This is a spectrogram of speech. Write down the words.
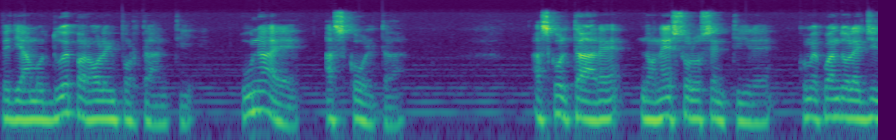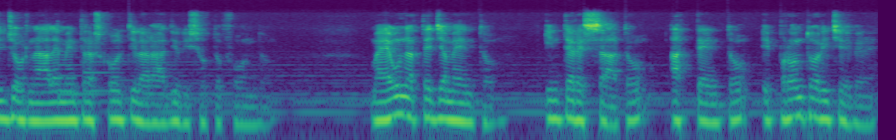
vediamo due parole importanti. Una è ascolta. Ascoltare non è solo sentire, come quando leggi il giornale mentre ascolti la radio di sottofondo, ma è un atteggiamento interessato, attento e pronto a ricevere.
